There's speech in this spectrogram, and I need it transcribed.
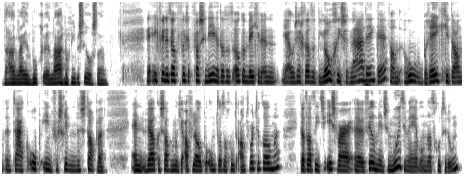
Daar hebben wij in het boek uh, nog niet bij stilstaan. Ik vind het ook fascinerend dat het ook een beetje een, ja, hoe zeg je dat, het logische nadenken. Hè? Van hoe breek je dan een taak op in verschillende stappen? En welke stappen moet je aflopen om tot een goed antwoord te komen? Dat dat iets is waar uh, veel mensen moeite mee hebben om dat goed te doen.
